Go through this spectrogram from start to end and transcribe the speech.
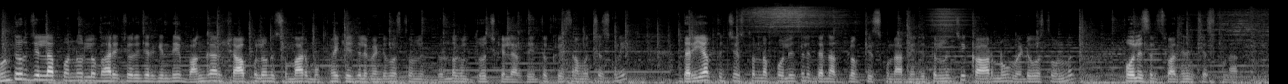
గుంటూరు జిల్లా పొన్నూరులో భారీ చోరీ జరిగింది. బంగారు షాపులోని సుమారు ముప్పై కేజీల వెండి వస్తువులను దుండగులు దోచుకెళ్ళారు. దీంతో కేసు నమోదు చేసుకుని దర్యాప్తు చేస్తున్న పోలీసులు ఇద్దరిని అదుపులోకి తీసుకున్నారు. నిందితుల నుంచి కారును వెండి వస్తువులను పోలీసులు స్వాధీనం చేసుకున్నారు.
